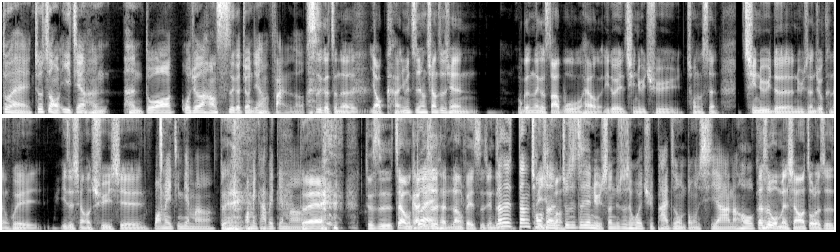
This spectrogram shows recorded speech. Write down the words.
对，就这种意见很很多，我觉得好像四个就已经很烦了。四个真的要看，因为之前像之前我跟那个萨布还有一对情侣去冲绳，情侣的女生就可能会。一直想要去一些完美景点吗？对，完美咖啡店吗？对，就是在我们看就是很浪费时间的。但是，但是冲绳就是这些女生就是会去拍这种东西啊。然后，但是我们想要走的是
